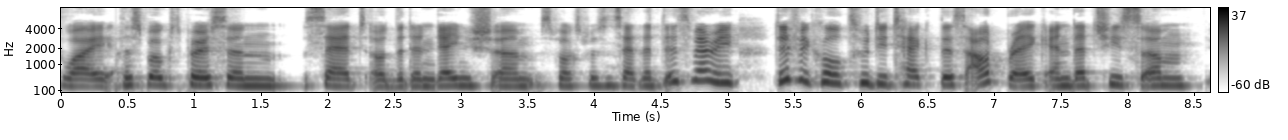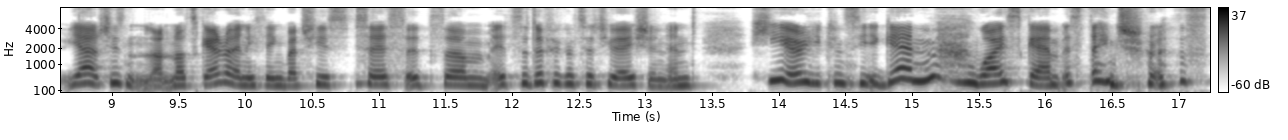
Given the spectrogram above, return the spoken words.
why the spokesperson said, or the Danish um, spokesperson said that it's very difficult to detect this outbreak, and that she's, um, yeah, she's not, not scared or anything, but she says it's, um, it's a difficult situation. And here you can see again why scam is dangerous.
